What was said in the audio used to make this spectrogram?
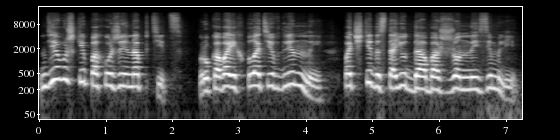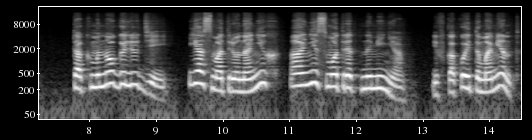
Девушки, похожие на птиц. Рукава их платьев длинны, почти достают до обожженной земли. Так много людей. Я смотрю на них, а они смотрят на меня. И в какой-то момент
